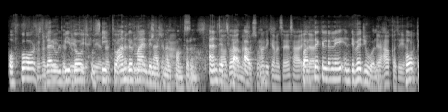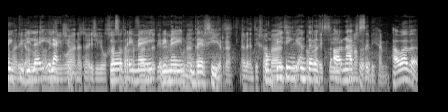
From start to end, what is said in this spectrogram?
of course, there will be those who seek to undermine the National Conference and its outcomes, particularly individuals hoping to delay elections so they may remain in their seats. Competing interests are natural. However,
